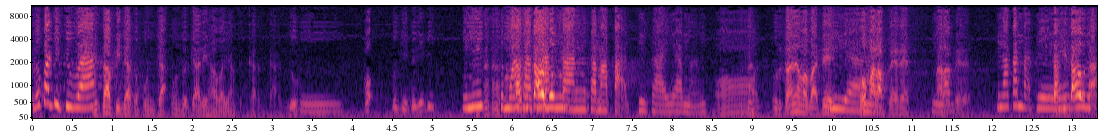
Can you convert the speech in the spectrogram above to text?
Lu kok dijual? Kita pindah ke puncak untuk cari hawa yang segar sekali. Loh, Hmm. kok begitu sih? Ini semua Kasih dong. serahkan sama Pak D saya, Mas. Oh, urusannya sama Pak De. Iya. Oh, malah beres. Malah Iya. beres. Silakan, Pak D. Kasih tahu nah.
